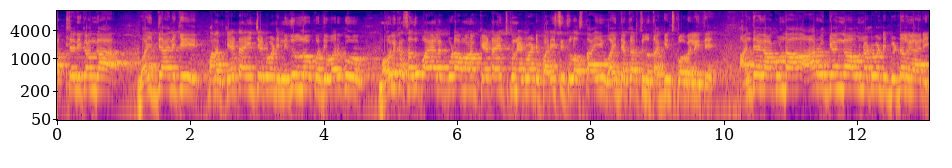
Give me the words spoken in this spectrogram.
అత్యధికంగా వైద్యానికి మనం కేటాయించేటువంటి నిధుల్లో కొద్ది వరకు మౌలిక సదుపాయాలకు కూడా మనం కేటాయించుకునేటువంటి పరిస్థితులు వస్తాయి వైద్య ఖర్చులు తగ్గించుకోగలిగితే. అంతేకాకుండా ఆరోగ్యంగా ఉన్నటువంటి బిడ్డలు కానీ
